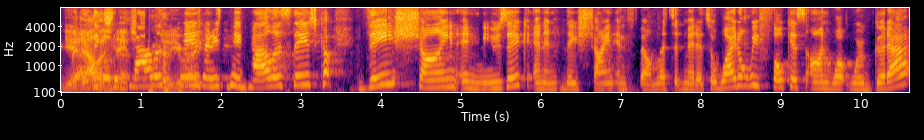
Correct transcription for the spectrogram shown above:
Yeah, Gala I love The that. Gala No, you're stage, right. there needs to be a gala stage. They shine in music and in, they shine in Mm. film. Let's admit it. So why don't we focus on what we're good at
